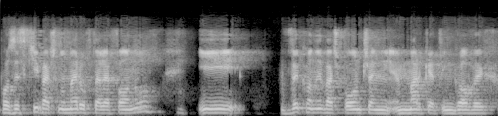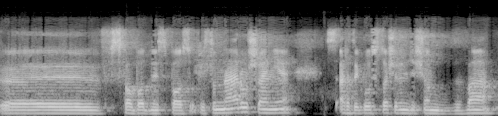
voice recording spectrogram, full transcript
pozyskiwać numerów telefonów i wykonywać połączeń marketingowych e, w swobodny sposób. Jest to naruszenie z artykułu 172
